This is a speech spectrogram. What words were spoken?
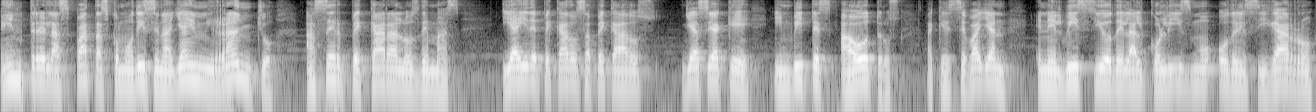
entre las patas, como dicen allá en mi rancho, hacer pecar a los demás. Y hay de pecados a pecados, ya sea que invites a otros a que se vayan en el vicio del alcoholismo o del cigarro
